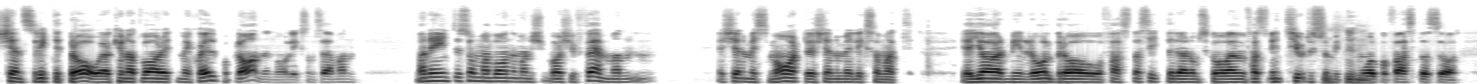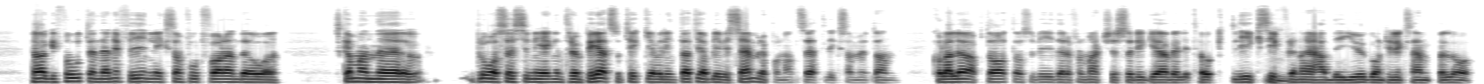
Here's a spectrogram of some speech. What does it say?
känns riktigt bra och jag har kunnat vara mig själv på planen. Och liksom så här, man, man är inte som man var när man var 25. Man, jag känner mig smart och jag känner mig liksom att jag gör min roll bra och fasta sitter där de ska, även fast vi inte gjorde så mycket mål på fasta. Så högerfoten, den är fin liksom fortfarande och ska man eh, blåsa sin egen trumpet så tycker jag väl inte att jag blivit sämre på något sätt liksom, utan kolla löpdata och så vidare från matcher så ligger jag väldigt högt, lik siffrorna jag hade i Djurgården till exempel. Och,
